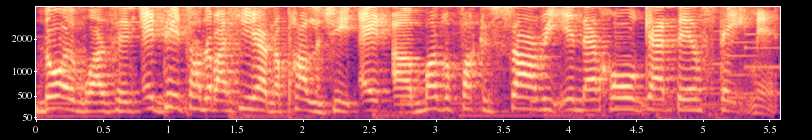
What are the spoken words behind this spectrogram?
No, it wasn't. And then talking about he had an apology, a, a motherfucking sorry in that whole goddamn statement.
